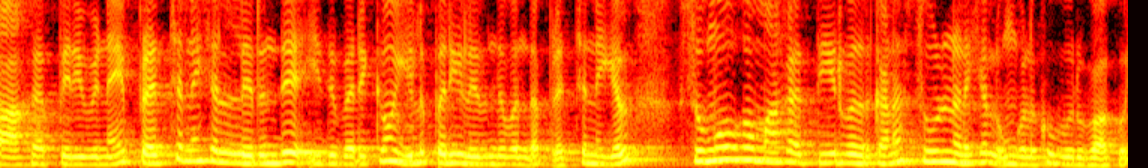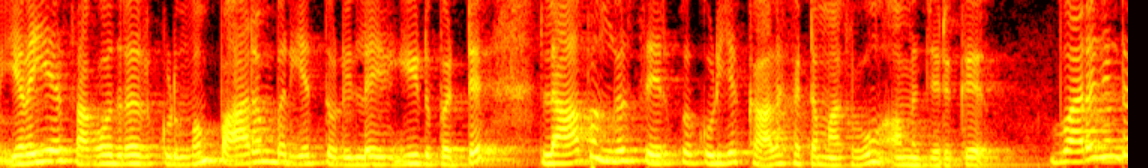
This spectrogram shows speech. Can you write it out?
பாக பிரிவினை பிரச்சனைகளிலிருந்து இது வரைக்கும் இழுப்பறியில் இருந்து வந்த பிரச்சனைகள் சுமூகமாக தீர்வதற்கான சூழ்நிலைகள் உங்களுக்கு உருவாகும். இளைய சகோதரர் குடும்பம் பாரம்பரிய தொழிலில் ஈடுபட்டு லாபங்கள் சேர்க்கக்கூடிய காலகட்டமாகவும் அமைஞ்சிருக்கு. வருகின்ற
